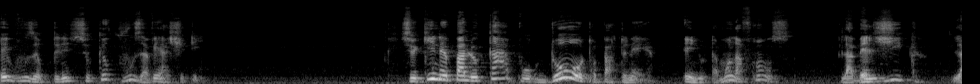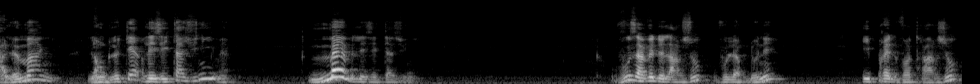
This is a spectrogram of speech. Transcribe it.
et vous obtenez ce que vous avez acheté. Ce qui n'est pas le cas pour d'autres partenaires et notamment la France, la Belgique, l'Allemagne, l'Angleterre, les États-Unis même. Même les États-Unis. Vous avez de l'argent, vous leur donnez, ils prennent votre argent,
